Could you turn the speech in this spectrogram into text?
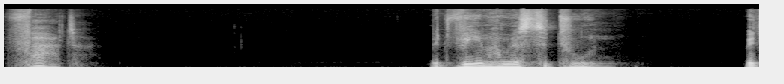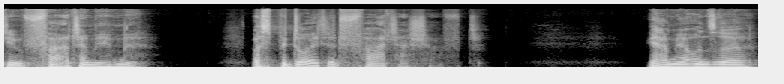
Vater. Mit wem haben wir es zu tun? Mit dem Vater im Himmel. Was bedeutet Vaterschaft? Wir haben ja unsere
